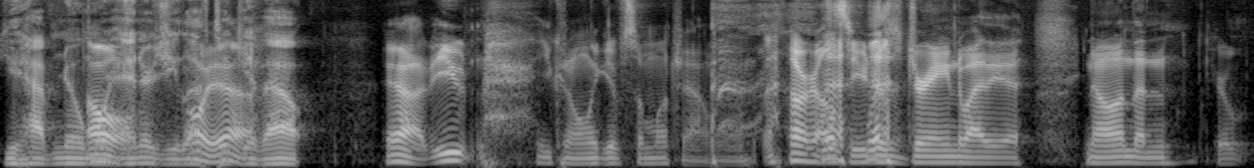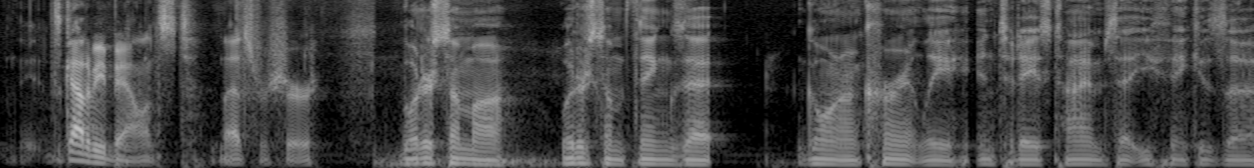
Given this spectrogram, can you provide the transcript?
you have no more Oh. energy Oh, left yeah. to give out Yeah, you you can only give so much out, man, or else you're just drained by the, you know, and then you're. It's got to be balanced. That's for sure. what are some uh what are some things that going on currently in today's times that you think is uh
